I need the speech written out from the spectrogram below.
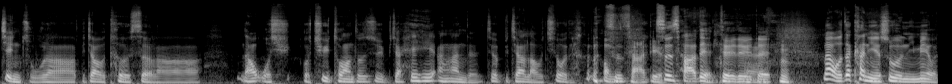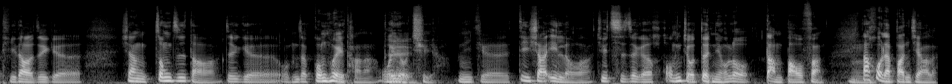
建筑啦，比较有特色啦。然后我去我去通常都是比较黑黑暗暗的，就比较老旧的那种 吃茶店。吃茶店，对对对。那我在看你的书里面有提到这个。像中之岛啊这个我们的公会堂啊，我有去啊，那个地下一楼啊，去吃这个红酒炖牛肉蛋包饭。他后来搬家了，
